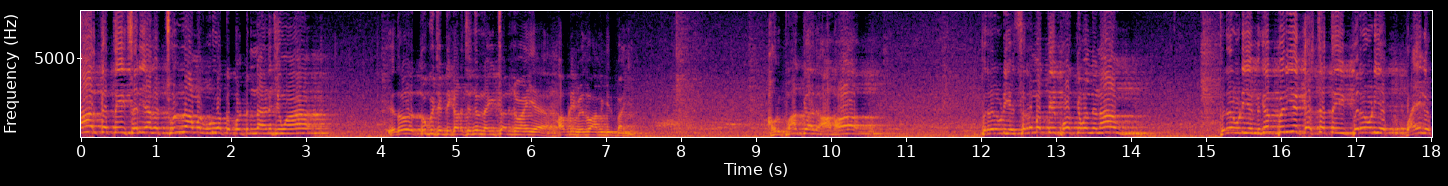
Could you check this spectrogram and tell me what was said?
மார்க்கத்தை சரியாக சொல்லாமல் உருவாக்கப்பட்டிருந்தா நினைச்சுவான் ஏதோ தூக்குச்சட்டி கிடைச்சு நைட் அணிஞ்சுவாங்க அப்படி மெதுவாக அமைக்கிருப்பாங்க. அவர் பார்க்காரு ஆஹா பிறருடைய சிரமத்தை போக்க வந்த நாம் பிறருடைய மிகப்பெரிய கஷ்டத்தை பிறருடைய பயங்கர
